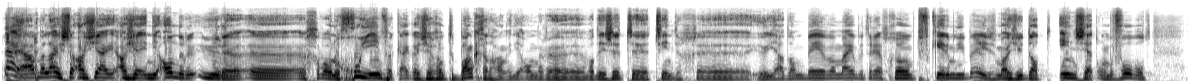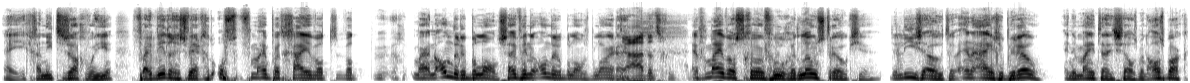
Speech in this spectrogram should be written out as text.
nou ja, maar luister, als jij, als jij in die andere uren eh, gewoon een goede invloed... Kijk, als je gewoon op de bank gaat hangen, die andere, eh, wat is het, eh 20 eh, uur... Ja, dan ben je wat mij betreft gewoon op de verkeerde manier bezig. Maar als je dat inzet om bijvoorbeeld... Hey, ik ga niet te zacht worden hier. Vrijwilligerswerk, of voor mijn part ga je wat, wat... Maar een andere balans. Zij vinden een andere balans belangrijk. Ja, dat is goed. En voor mij was het gewoon vroeger het loonstrookje, de leaseauto en een eigen bureau. En in mijn tijd zelfs met een asbak.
